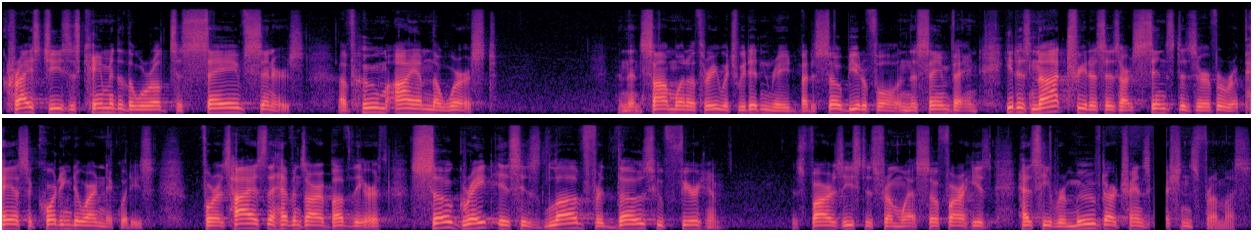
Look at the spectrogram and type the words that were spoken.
Christ Jesus came into the world to save sinners, of whom I am the worst. And then Psalm 103, which we didn't read, but is so beautiful in the same vein. He does not treat us as our sins deserve or repay us according to our iniquities. For as high as the heavens are above the earth, so great is his love for those who fear him. As far as east is from west, so far he has he removed our transgressions from us.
